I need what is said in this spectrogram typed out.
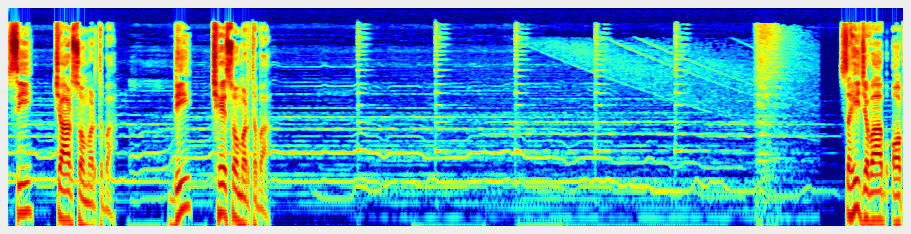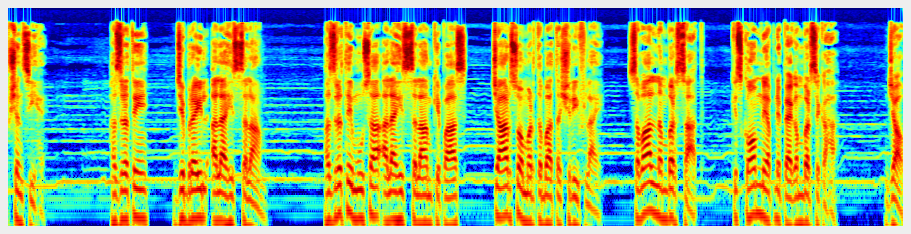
सी, चार सौ मरतबा। डी, छह सौ मरतबा। सही जवाब ऑप्शन सी है। हजरतें जिब्राइल अलैहिस्सलाम हज़रत मूसा अलैहिस्सलाम के पास 400 मरतबा तशरीफ़ लाए। सवाल नंबर सात, किस कौम ने अपने पैगंबर से कहा? जाओ,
